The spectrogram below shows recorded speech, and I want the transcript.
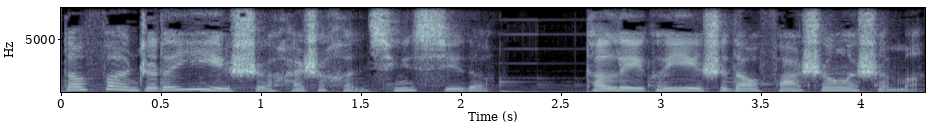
但范哲的意识还是很清晰的。他立刻意识到发生了什么，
